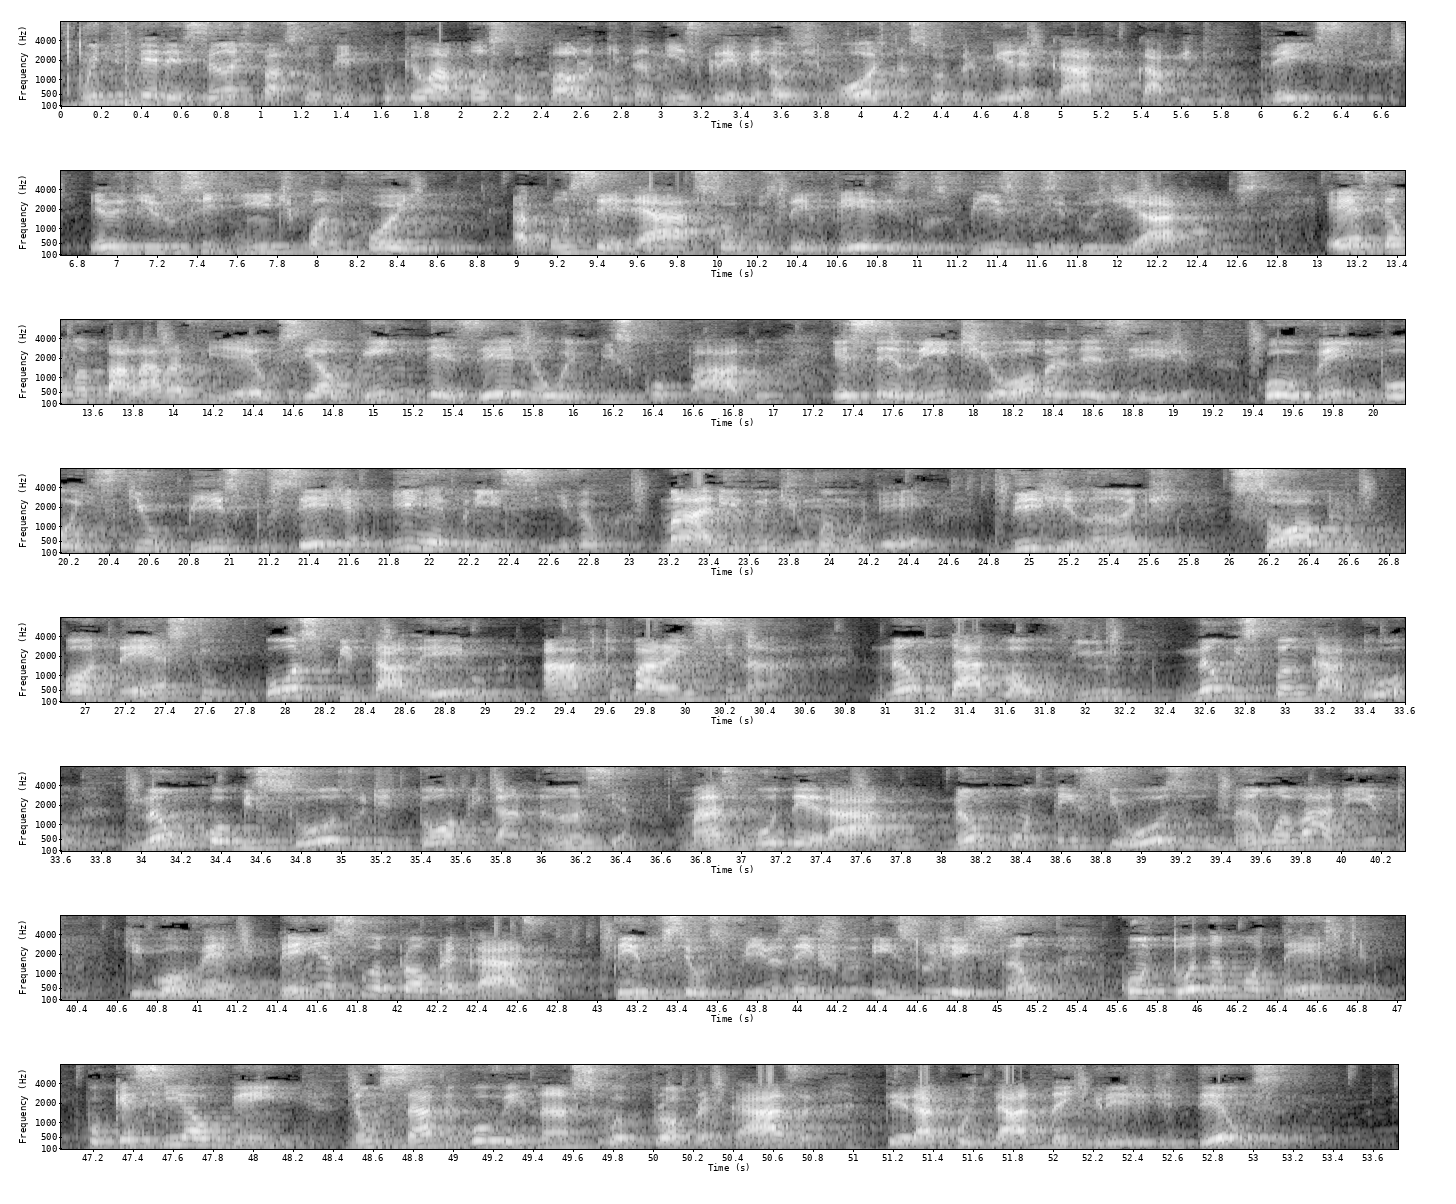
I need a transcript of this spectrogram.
Muito interessante, pastor Vitor, porque o apóstolo Paulo aqui também escrevendo ao Timóteo, na sua primeira carta, no capítulo 3, ele diz o seguinte, quando foi aconselhar sobre os deveres dos bispos e dos diáconos. Esta é uma palavra fiel. Se alguém deseja o episcopado, excelente obra deseja. Convém, pois, que o bispo seja irrepreensível, marido de uma mulher, vigilante, sóbrio, honesto, hospitaleiro, apto para ensinar, não dado ao vinho, não espancador, não cobiçoso de torpe ganância, mas moderado, não contencioso, não avarento que governe bem a sua própria casa, tendo seus filhos em sujeição com toda modéstia. Porque se alguém não sabe governar sua própria casa, terá cuidado da igreja de Deus,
